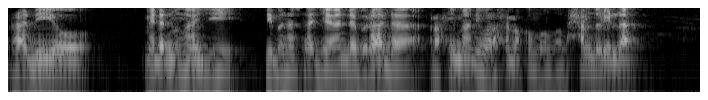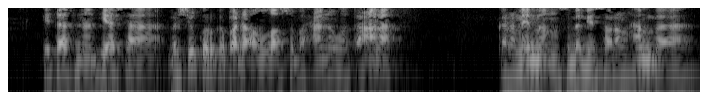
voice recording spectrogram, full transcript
radio Medan Mengaji di mana saja Anda berada, rahimani wa rahimakumullah. Alhamdulillah kita senantiasa bersyukur kepada Allah Subhanahu wa taala karena memang sebagai seorang hamba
